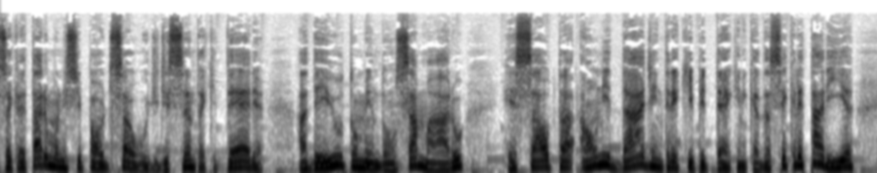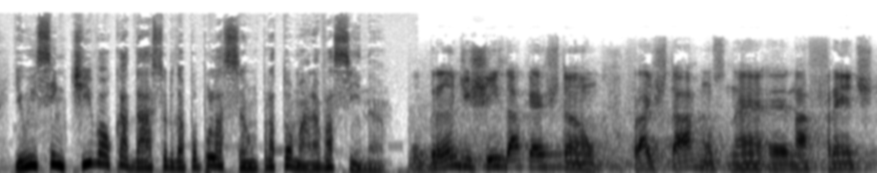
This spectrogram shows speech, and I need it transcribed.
O secretário municipal de saúde de Santa Quitéria, Adeilton Mendonça Amaro, ressalta a unidade entre a equipe técnica da secretaria e o incentivo ao cadastro da população para tomar a vacina. O grande X da questão para estarmos né, é, na frente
